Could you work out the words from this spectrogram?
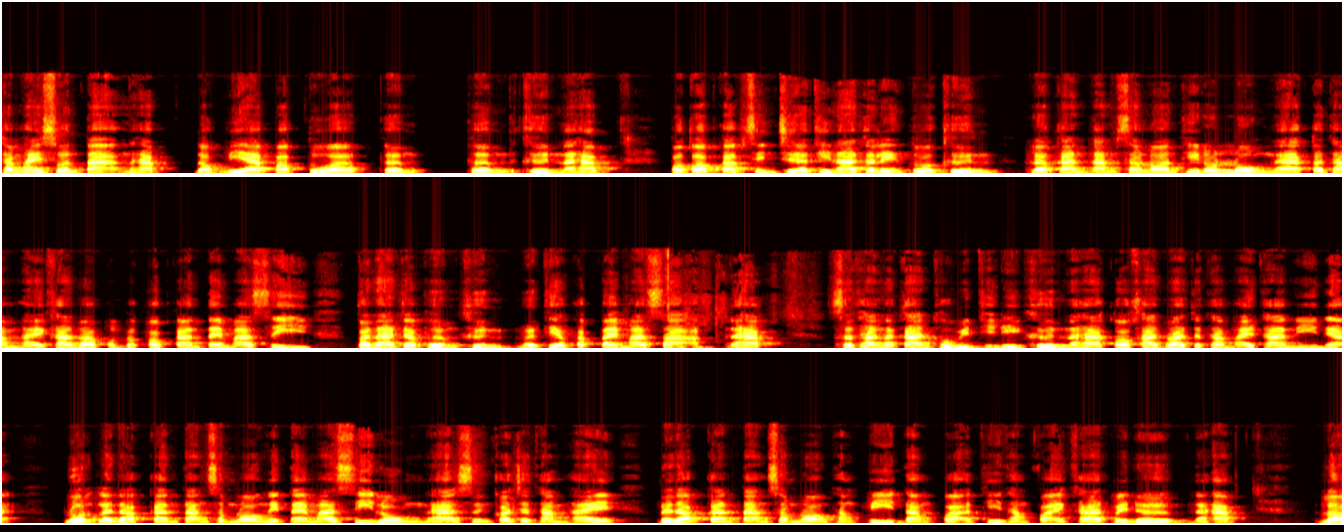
ทำให้ส่วนต่างนะครับ ดอกเบี้ยปรับตัวเพิ่ม เพิ่มขึ้นนะครับ ประกอบกับสินเชื่อที่น่าจะเร่งตัวขึ้น แล้วการตั้งสำรองที่ลดลงนะฮะก็ทำให้คาดว่าผลประกอบการไตรมาส 4 ก็น่าจะเพิ่มขึ้นเมื่อเทียบกับไตรมาส 3 นะครับ สถานการณ์โควิดที่ดีขึ้นนะฮะก็คาดว่าจะทำให้ธานีเนี่ยลดระดับการตั้งสำรองในไตรมาส 4 ลงนะฮะซึ่งก็จะทำให้ระดับการตั้งสำรองทั้งปีต่ำกว่าที่ทางฝ่ายคาดไว้เดิมนะครับ เรา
